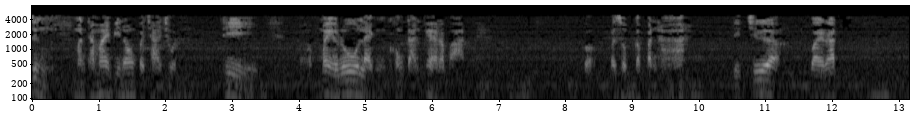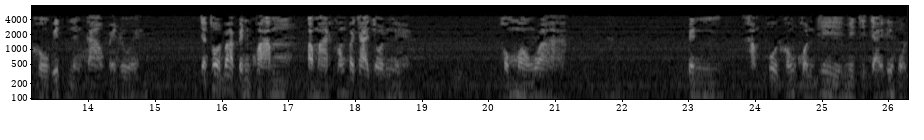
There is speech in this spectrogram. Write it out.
ซึ่ง มันทำให้พี่น้องประชาชนที่ไม่รู้แหล่งของการแพร่ระบาด ก็ประสบกับปัญหาติดเชื้อไวรัสโควิด -19 ไปด้วย จะโทษว่าเป็นความประมาทของประชาชนเนี่ย ผมมองว่าเป็นคำพูดของคนที่มีจิตใจที่โหด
